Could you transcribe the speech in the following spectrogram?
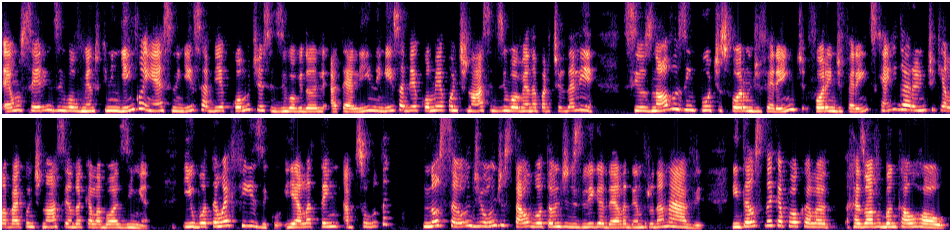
é um ser em desenvolvimento que ninguém conhece, ninguém sabia como tinha se desenvolvido até ali, ninguém sabia como ia continuar se desenvolvendo a partir dali. Se os novos inputs foram diferentes, forem diferentes, quem é que garante que ela vai continuar sendo aquela boazinha? E o botão é físico e ela tem absoluta noção de onde está o botão de desliga dela dentro da nave. Então, se daqui a pouco ela resolve bancar o hall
